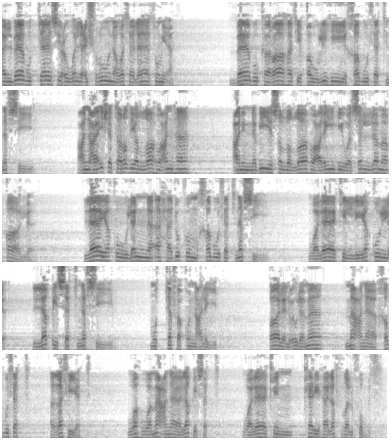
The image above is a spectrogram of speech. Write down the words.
الباب التاسع والعشرون وثلاثمائة. باب كراهة قوله خبثت نفسي. عن عائشة رضي الله عنها عن النبي صلى الله عليه وسلم قال لا يقولن أحدكم خبثت نفسي ولكن ليقل لقست نفسي. متفق عليه. قال العلماء معنى خبثت غثيت وهو معنى لقست ولكن كره لفظ الخبث.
